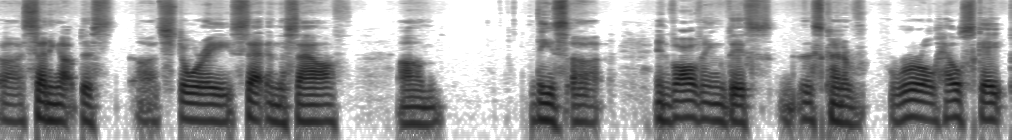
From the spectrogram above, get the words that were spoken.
uh, setting up this uh, story set in the South, um, these uh, involving this this kind of rural hellscape,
